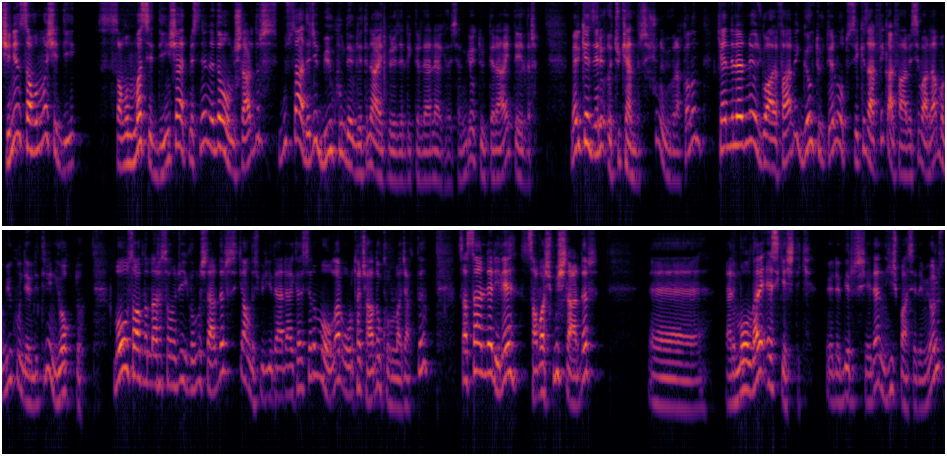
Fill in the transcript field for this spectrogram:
Çin'in savunma şiddi savunma seddi inşa etmesine neden olmuşlardır. Bu sadece Büyük Hun Devleti'ne ait bir özelliktir değerli arkadaşlarım. Göktürklere ait değildir. Merkezleri Ötüken'dir. Şunu bir bırakalım. Kendilerine özgü alfabe Göktürklerin 38 harflik alfabesi vardı ama Büyük Hun Devleti'nin yoktu. Moğol saldırıları sonucu yıkılmışlardır. Yanlış bilgi değerli arkadaşlarım. Moğollar Orta Çağ'da kurulacaktı. Sasaniler ile savaşmışlardır. Ee, yani Moğolları es geçtik. Öyle bir şeyden hiç bahsedemiyoruz.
